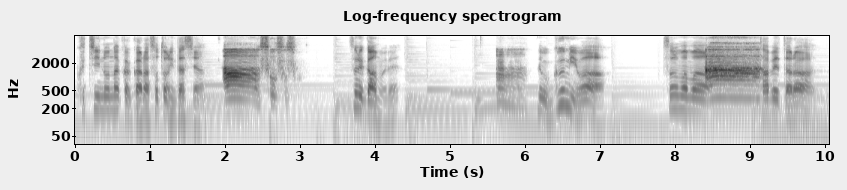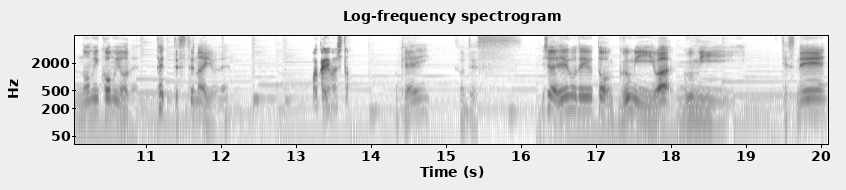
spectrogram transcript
口の中から外に出すじゃん。ああ、そうそうそう。それガムね。うんうん。でもグミは、そのまま食べたら飲み込むよね。ペッて捨てないよね。わかりました。OK? そうです。一応英語で言うと、グミはグミですね。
